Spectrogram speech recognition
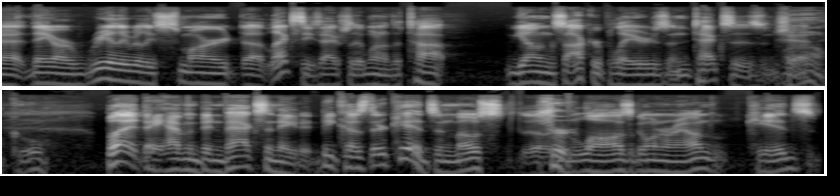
Uh, they are really, really smart. Uh, Lexi's actually one of the top young soccer players in Texas and shit. oh, cool. But they haven't been vaccinated because they're kids, and most uh, Sure. laws going around, kids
